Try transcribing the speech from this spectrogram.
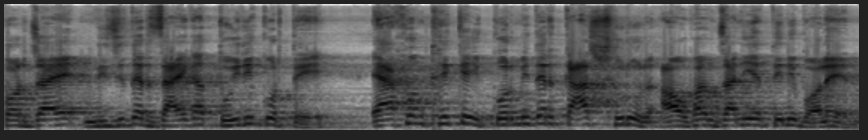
পর্যায়ে নিজেদের জায়গা তৈরি করতে এখন থেকেই কর্মীদের কাজ শুরুর আহ্বান জানিয়ে তিনি বলেন,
